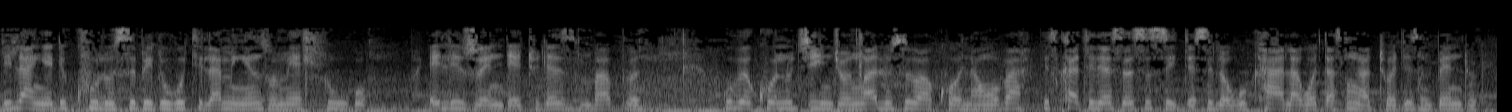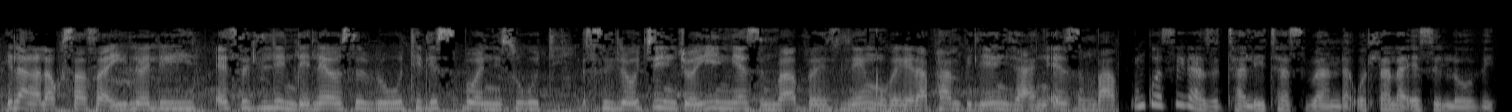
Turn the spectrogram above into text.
lilanga elikhulu sibili ukuthi lami ngenza umehluko elizweni lethu lezimbabwe. Kube khona utshintsho nxa lusiba khona ngoba isikhathi lesi esiside silokukhala kodwa singatholi izimpendulo. Ilanga lakusasa yilo esilindeleyo sibili ukuthi lisibonise ukuthi silotshintsho yini ezimbabwe lengqubekela phambili enjani ezimbabwe. Unkosikazi talitha sibanda ohlala esilobi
